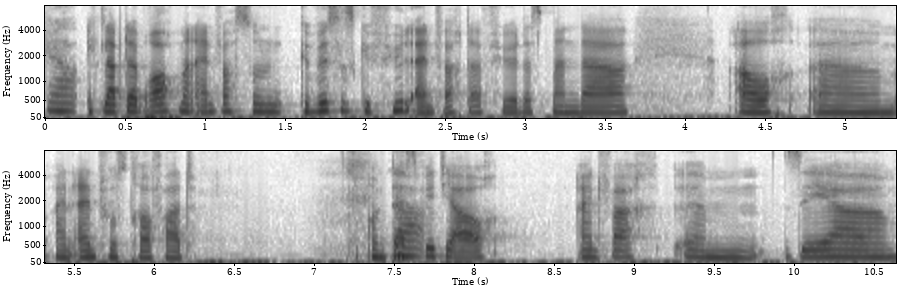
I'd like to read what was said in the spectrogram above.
ja. ich glaube, da braucht man einfach so ein gewisses Gefühl einfach dafür, dass man da auch ähm, einen Einfluss drauf hat. Und das ja. wird ja auch einfach ähm, sehr,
